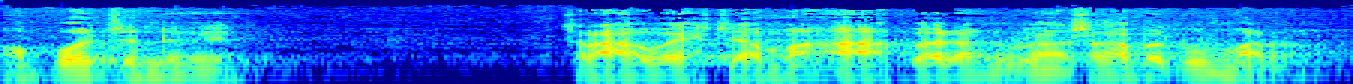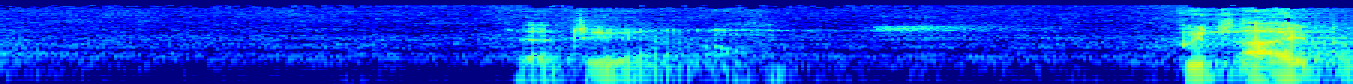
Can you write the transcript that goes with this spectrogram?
apa jenenge traweh jamaah barang itu sahabat Umar jadi bid'ah itu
